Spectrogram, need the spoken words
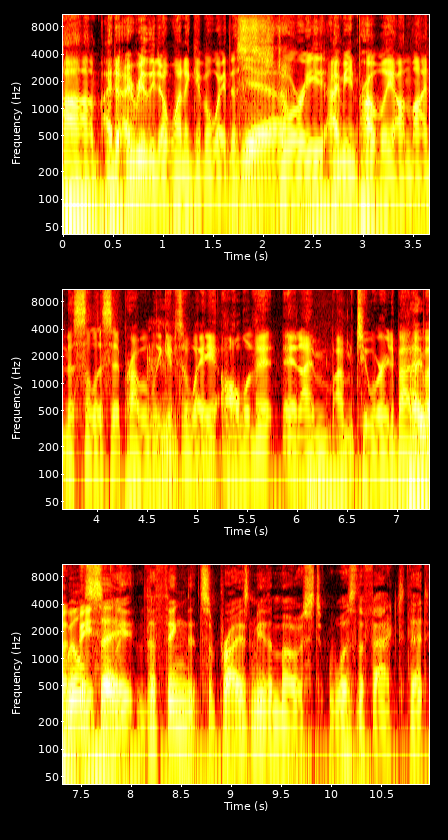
Um, I, d- I really don't want to give away the Yeah. story. I mean, probably online the solicit probably gives away all of it, and I'm I'm too worried about it. I but will basically, say the thing that surprised me the most was the fact that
